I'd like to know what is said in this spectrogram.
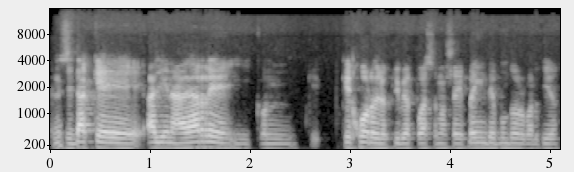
Necesitas que alguien agarre y con. ¿Qué, jugador de los Clippers puede hacer, no sé, 20 puntos por partido?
